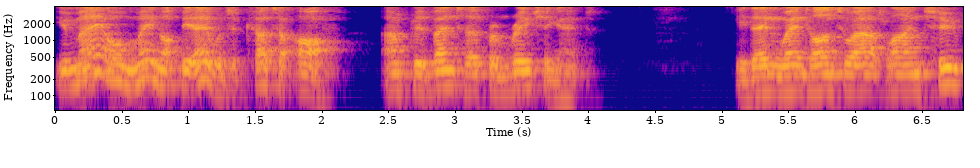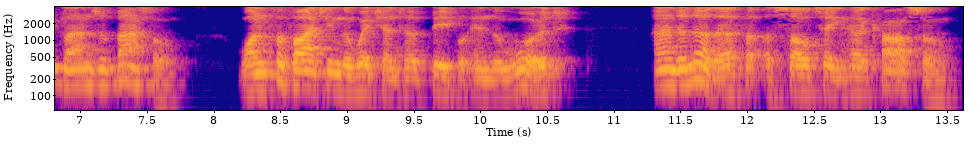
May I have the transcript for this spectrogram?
You may or may not be able to cut her off and prevent her from reaching it. He then went on to outline two plans of battle, one for fighting the witch and her people in the wood, and another for assaulting her castle.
